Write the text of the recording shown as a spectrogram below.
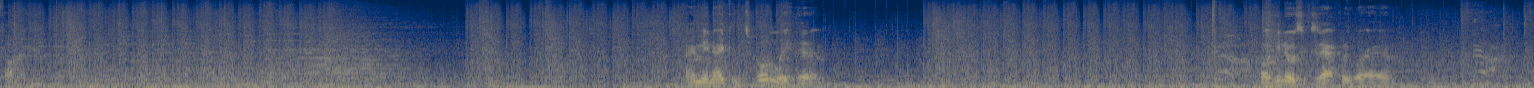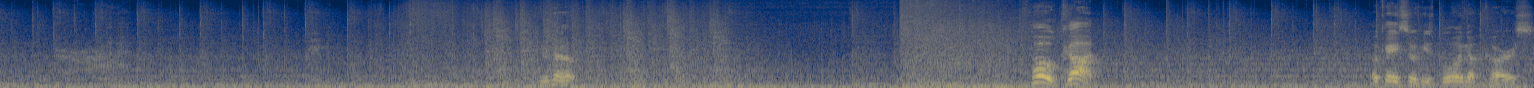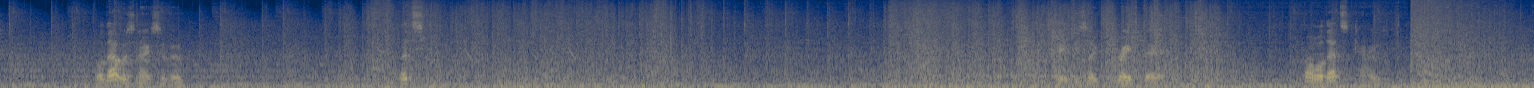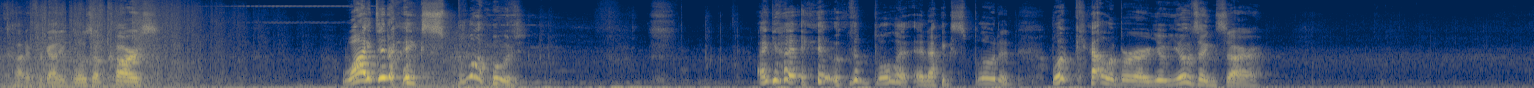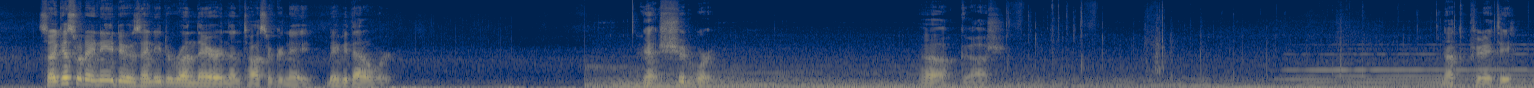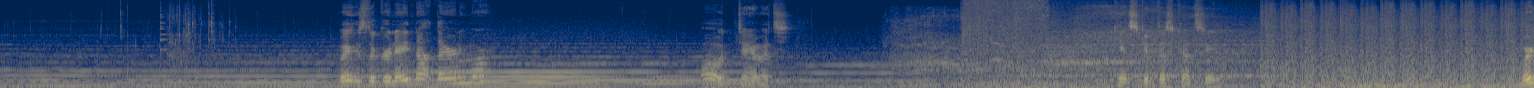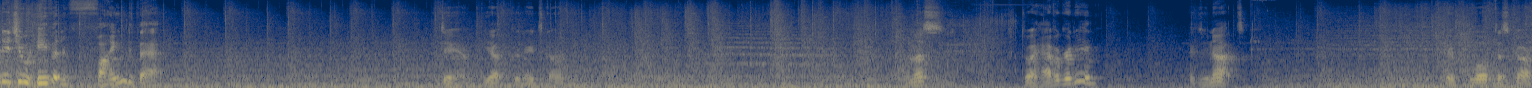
Fuck. I mean, I can totally hit him. Oh, he knows exactly where I am. No. Oh, God! Okay, so he's blowing up cars. Well, that was nice of him. Let's... Okay, he's like right there. Oh, well, that's kind. God, I forgot he blows up cars. Why did I explode? I got hit with a bullet and I exploded. What caliber are you using, sir? So I guess what I need to do is I need to run there and then toss a grenade. Maybe that'll work. That should work. Oh, gosh. Not pretty. Wait, is the grenade not there anymore? Oh, damn it. Can't skip this cutscene. Where did you even find that? Damn. Yep, grenade's gone. Unless... Do I have a grenade? I do not. Okay, blow up this car.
